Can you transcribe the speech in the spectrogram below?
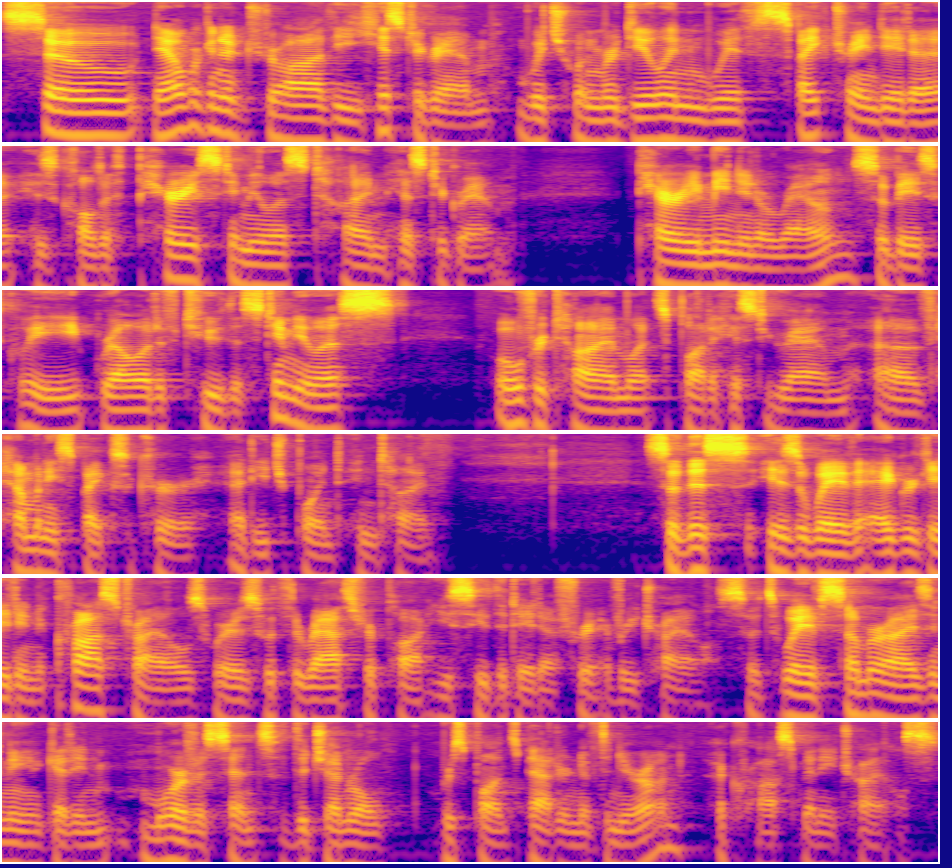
so now we're going to draw the histogram, which when we're dealing with spike train data is called a peristimulus time histogram peri meaning around. So basically, relative to the stimulus, over time, let's plot a histogram of how many spikes occur at each point in time. So this is a way of aggregating across trials, whereas with the raster plot, you see the data for every trial. So it's a way of summarizing and getting more of a sense of the general response pattern of the neuron across many trials.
